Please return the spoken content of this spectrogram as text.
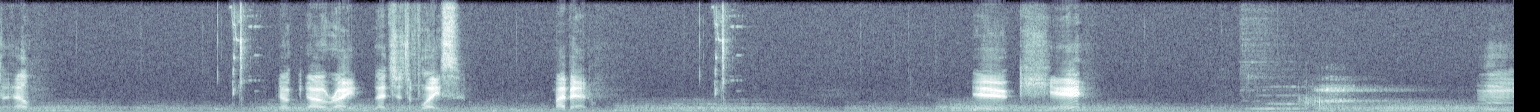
The hell? No, oh, right. That's just a place. My bad. Okay. Hmm.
